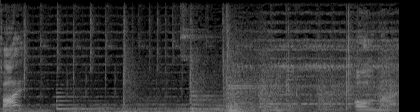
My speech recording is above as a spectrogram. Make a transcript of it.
Fine. all mine.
